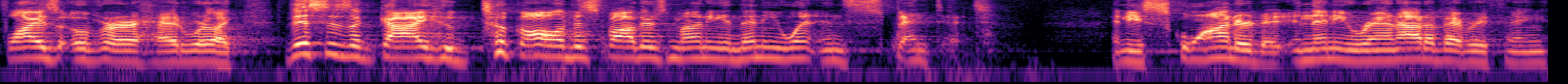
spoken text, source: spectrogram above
flies over our head. We're like, this is a guy who took all of his father's money and then he went and spent it. And he squandered it, and then he ran out of everything,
